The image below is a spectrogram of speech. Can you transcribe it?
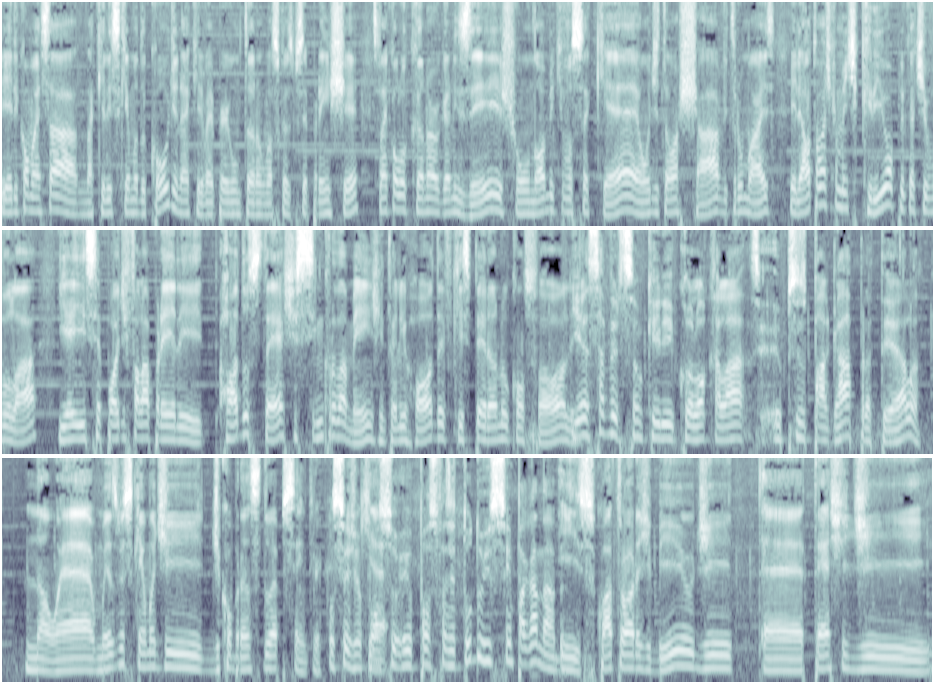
E ele começa naquele esquema do Code, né, que ele vai perguntando algumas coisas pra você preencher. Você vai colocando a organization, o nome que você quer, onde estão a chave e tudo mais. Ele automaticamente cria o aplicativo lá e aí você pode falar pra ele, roda os testes sincronamente, então ele roda e fica esperando o console. E essa versão que ele coloca lá, eu preciso pagar pra ter ela? Não, é o mesmo esquema de, de cobrança do App Center. Ou seja, eu é- posso, eu posso fazer tudo isso sem pagar nada. Isso, 4 horas de build, é, teste de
